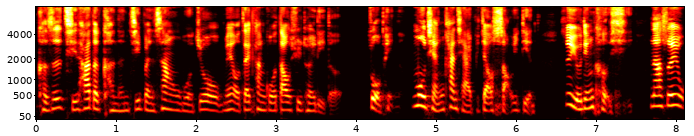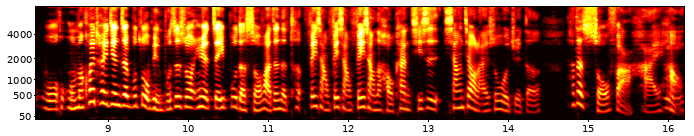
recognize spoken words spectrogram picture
可是其他的可能基本上我就没有再看过倒叙推理的作品了。目前看起来比较少一点，所以有点可惜。那所以我我们会推荐这部作品，不是说因为这一部的手法真的特非常非常非常的好看，其实相较来说，我觉得他的手法还好，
